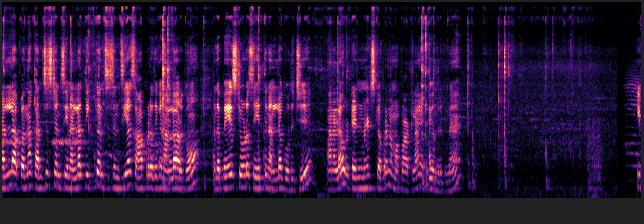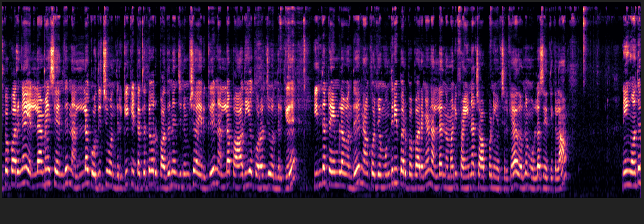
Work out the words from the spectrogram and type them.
நல்லா அப்போ தான் கன்சிஸ்டன்சி நல்லா திக் கன்சிஸ்டன்சியாக சாப்பிட்றதுக்கு நல்லாயிருக்கும். அந்த பேஸ்ட்டோடு சேர்த்து நல்லா கொதிச்சு அதனால் ஒரு டென் மினிட்ஸ்க்கு அப்புறம் நம்ம பார்க்கலாம் எப்படி வந்திருக்குன்னு. இப்போ பாருங்கள் எல்லாமே சேர்ந்து நல்லா கொதிச்சு வந்திருக்கு. கிட்டத்தட்ட ஒரு பதினஞ்சு நிமிஷம் ஆயிருக்கு. நல்லா பாதியாக குறைஞ்சி வந்திருக்கு. இந்த டைமில் வந்து நான் கொஞ்சம் முந்திரி பருப்பை பாருங்கள் நல்லா இந்த மாதிரி ஃபைனாக சாப் பண்ணி வச்சுருக்கேன். அதை வந்து முள்ளை சேர்த்துக்கலாம். நீங்கள் வந்து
